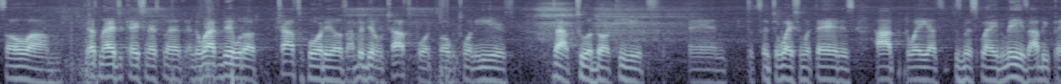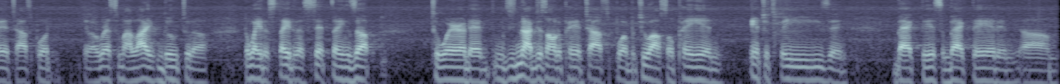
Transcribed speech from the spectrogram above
So um, that's my education. That's my, and then what I deal with uh, child support is I've been dealing with child support for over 20 years. I have two adult kids, and the situation with that is how, the way it's been explained to me is I'll be paying child support, you know, the rest of my life due to the the way the state has set things up to where that you're not just only paying child support, but you also paying interest fees and back this and back that, and um,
